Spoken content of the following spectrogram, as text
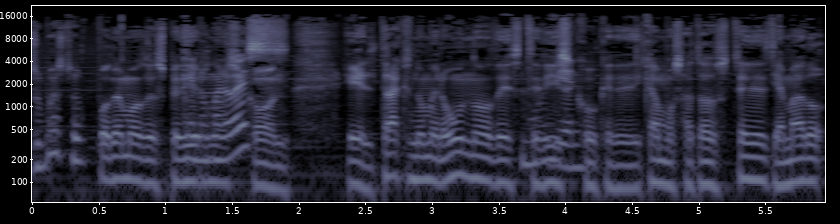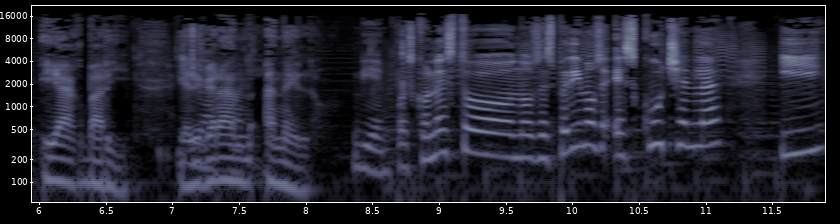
supuesto, podemos despedirnos con el track número uno de este disco que dedicamos a todos ustedes llamado Iagbari, el gran anhelo. Bien, pues con esto nos despedimos. Escúchenla y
